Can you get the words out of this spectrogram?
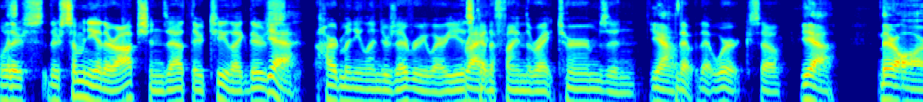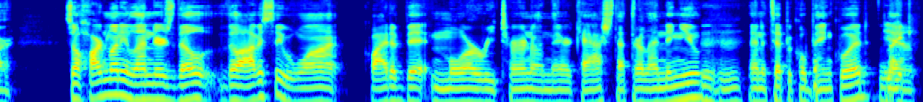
Well, there's there's so many other options out there too. Like there's Yeah. hard money lenders everywhere. You just Right. got to find the right terms and yeah, that that work. So yeah, there are. So hard money lenders, they'll they'll obviously want quite a bit more return on their cash that they're lending you Mm-hmm. than a typical bank would, Yeah. like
